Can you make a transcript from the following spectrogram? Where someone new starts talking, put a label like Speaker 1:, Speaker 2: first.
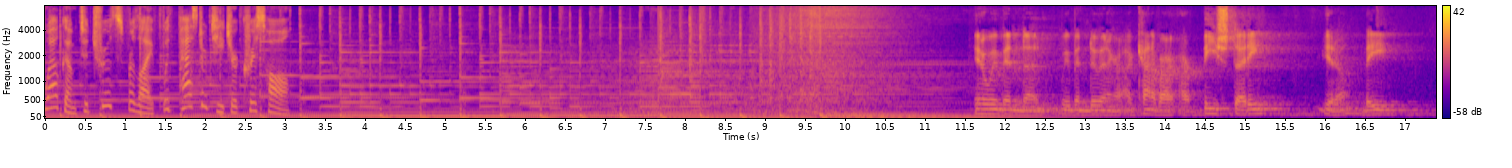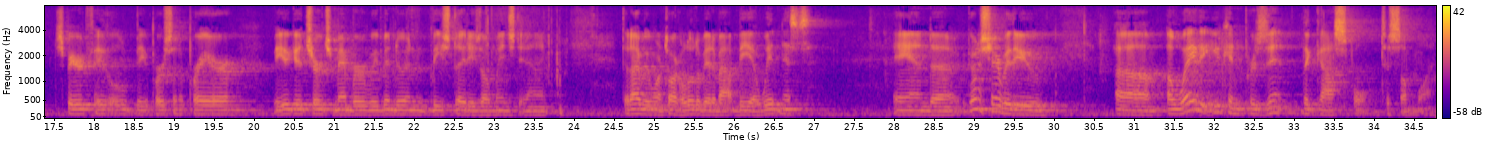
Speaker 1: Welcome to Truths for Life with pastor teacher Chris Hall.
Speaker 2: You know, we've been uh, we've been doing a, kind of our, our B study. You know, be spirit filled, be a person of prayer, be a good church member. We've been doing B studies on Wednesday night. Tonight we want to talk a little bit about be a witness, and uh, I'm going to share with you um, a way that you can present the gospel to someone.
